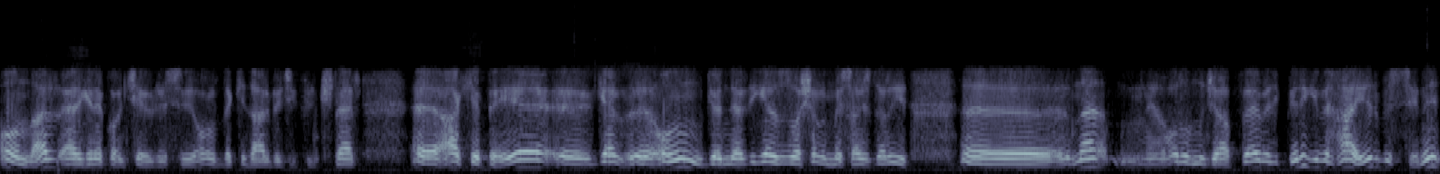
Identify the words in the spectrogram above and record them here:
onlar Ergenekon çevresi, oradaki darbeci güçler e, AKP'ye e, gel, e, onun gönderdiği gel uzlaşalım mesajları e, na e, olumlu cevap vermedikleri gibi hayır biz seni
